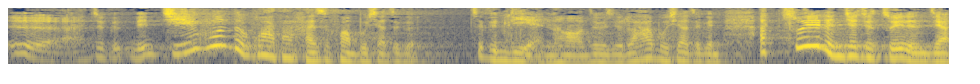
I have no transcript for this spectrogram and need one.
呃，这个连结婚的话，他还是放不下这个这个脸哈，这个就拉不下这个啊，追人家就追人家，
